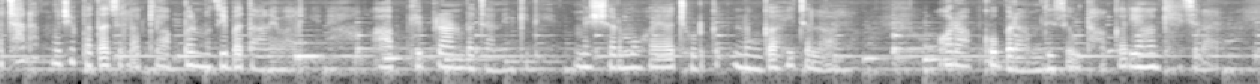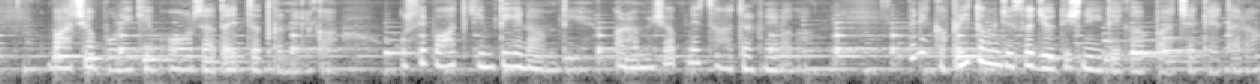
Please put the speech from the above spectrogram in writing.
अचानक मुझे पता चला कि आप पर मुसीबत आने वाली है, आपके प्राण बचाने के लिए। मैं शर्मो हया छोड़कर नंगा ही चला आया और आपको बरामदे से उठाकर यहाँ खींच लाया। बादशाह बूढ़े की और ज़्यादा इज़्ज़त करने लगा। उसे बहुत कीमती इनाम दिए और हमेशा अपने साथ रखने लगा। मैंने कभी तुम जैसा ज्योतिष नहीं देखा बादशाह कहता रहा।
